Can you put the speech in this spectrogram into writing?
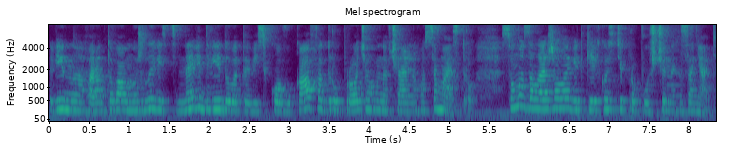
він гарантував можливість не відвідувати військову кафедру протягом навчального семестру. Сума залежала від кількості пропущених занять.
